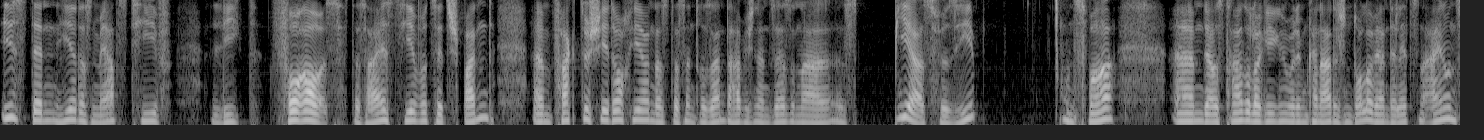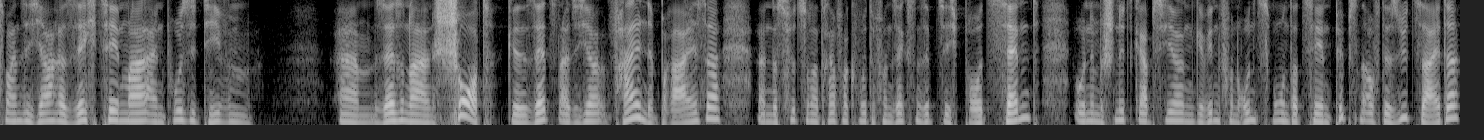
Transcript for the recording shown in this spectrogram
ist, denn hier das Märztief liegt voraus. Das heißt, hier wird es jetzt spannend. Ähm, faktisch jedoch hier, und das ist das Interessante, habe ich ein saisonales Bias für Sie. Und zwar ähm, der Australdollar gegenüber dem kanadischen Dollar während der letzten 21 Jahre 16 Mal einen positiven ähm, saisonalen Short gesetzt, also hier fallende Preise. Ähm, das führt zu einer Trefferquote von 76 Prozent und im Schnitt gab es hier einen Gewinn von rund 210 Pipsen auf der Südseite.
